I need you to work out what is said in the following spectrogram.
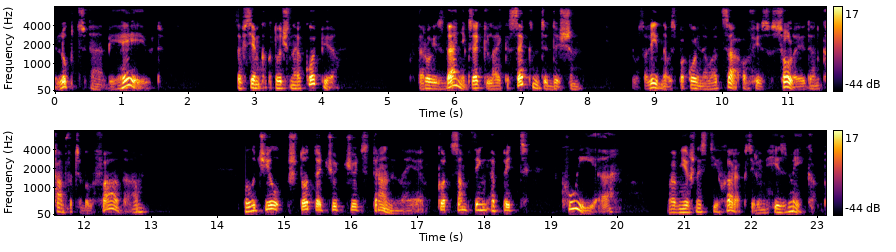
he looked and behaved, совсем как точная копия, второе издание, exactly like a second edition, его солидного и спокойного отца, of his solid and comfortable father, получил что-то чуть-чуть странное, got something a bit queer во внешности характере, in his makeup,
